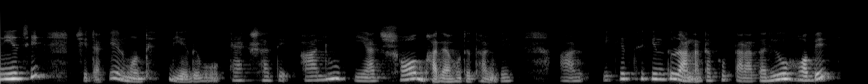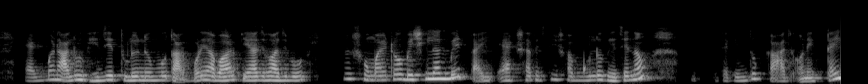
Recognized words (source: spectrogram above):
নিয়েছি, সেটাকে এর মধ্যে দিয়ে দেবো। একসাথে আলু, পেঁয়াজ সব ভাজা হতে থাকবে। আর এক্ষেত্রে কিন্তু রান্নাটা খুব তাড়াতাড়িও হবে। একবার আলু ভেজে তুলে নেব, তারপরে আবার পেঁয়াজ ভাজবো। সময়টাও বেশি লাগবে, তাই একসাথে যদি সবগুলো ভেজে নাও এটা কিন্তু কাজ অনেকটাই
